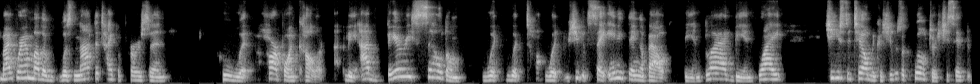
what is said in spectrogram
my grandmother was not the type of person who would harp on color. I mean, I very seldom would would talk, would she would say anything about being black, being white. She used to tell me because she was a quilter. She said,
